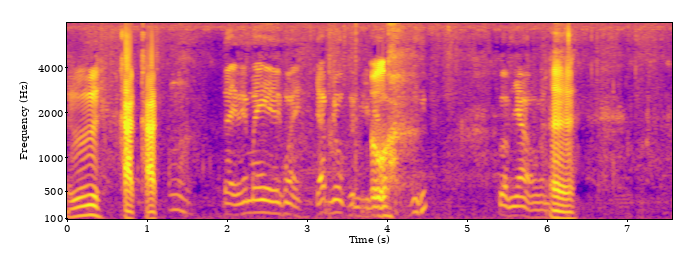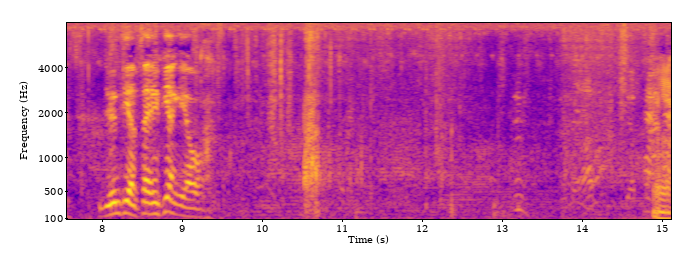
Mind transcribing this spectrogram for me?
เอ้ยคักคักได้ไม่ไม่ห่วยยับโยกขึ้นพี่โอ้ความยาวมันเออยืนเทียบใส่เพียงเอว นี่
